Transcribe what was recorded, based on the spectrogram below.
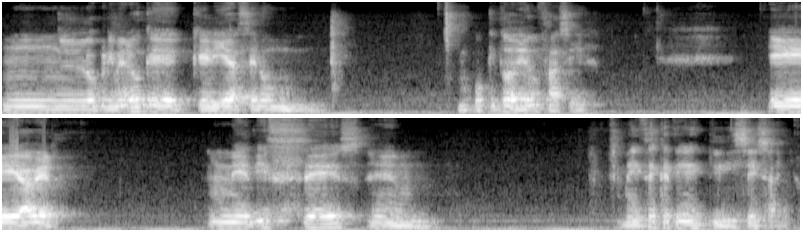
Mm, lo primero que quería hacer un, un poquito de énfasis. Eh, a ver, me dices, em, me dices que tienes 16 años.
